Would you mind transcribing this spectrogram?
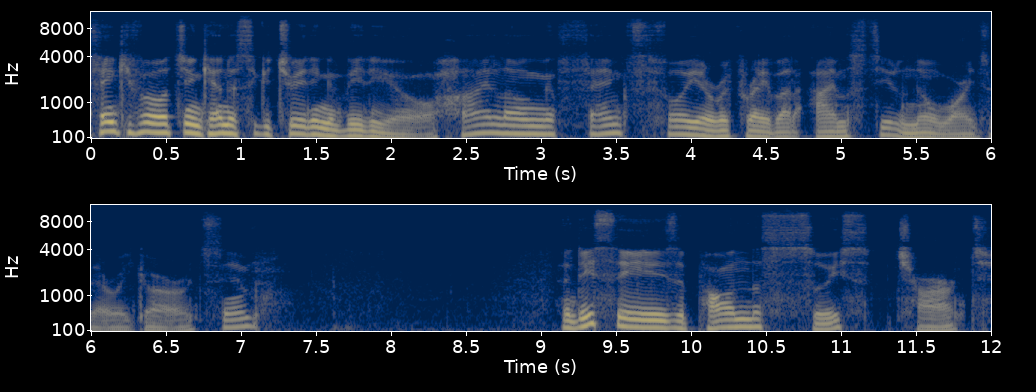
Thank you for watching candlestick trading video. Hi long, thanks for your reply, but I'm still no wiser regards. This is upon the Swiss chart.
